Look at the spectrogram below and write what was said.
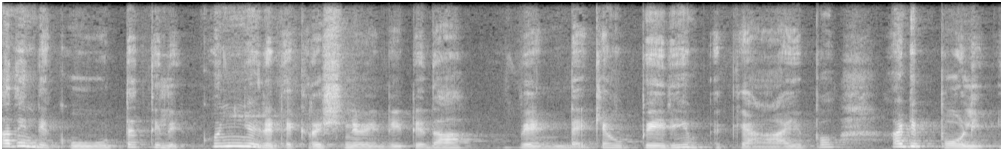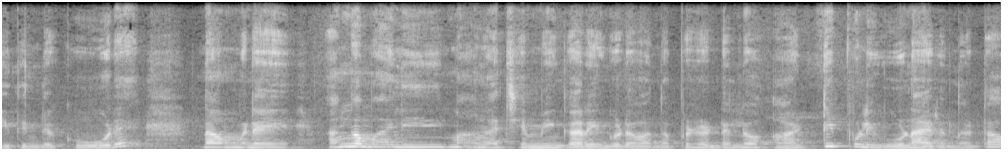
അതിന്റെ കൂട്ടത്തിൽ കുഞ്ഞൊരു ഡെക്കറേഷന് വേണ്ടിയിട്ട് ഇതാ വെണ്ടയ്ക്ക ഉപ്പേരിയും ഒക്കെ ആയപ്പോൾ അടിപൊളി. ഇതിന്റെ കൂടെ നമ്മുടെ അങ്കമാലി മാങ്ങാ ചെമ്മീൻ കറിയും കൂടെ വന്നപ്പോഴുണ്ടല്ലോ. അടിപൊളി ഊണായിരുന്നു കേട്ടോ.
